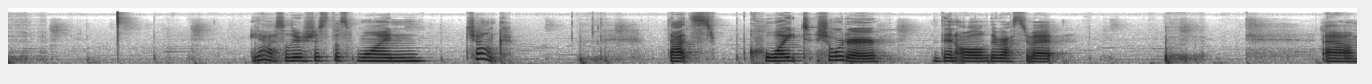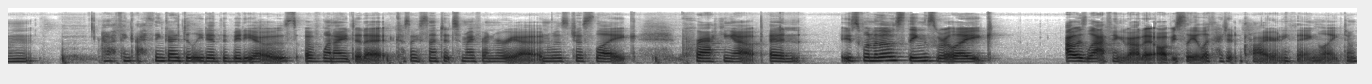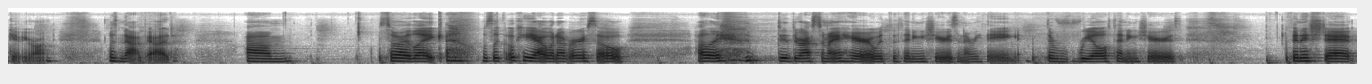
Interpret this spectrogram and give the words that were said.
yeah, so there's just this one chunk. That's quite shorter than all of the rest of it. Um, I think I think I deleted the videos of when I did it because I sent it to my friend Maria and was just like cracking up. And it's one of those things where like I was laughing about it. Obviously, like I didn't cry or anything. Like don't get me wrong, it wasn't that bad. Um, so I like was like okay yeah whatever. So I like did the rest of my hair with the thinning shears and everything, the real thinning shears. Finished it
